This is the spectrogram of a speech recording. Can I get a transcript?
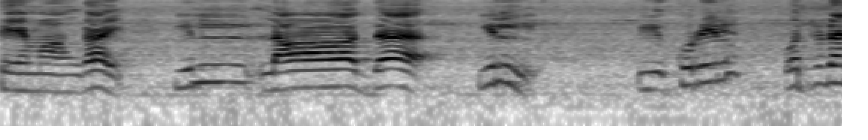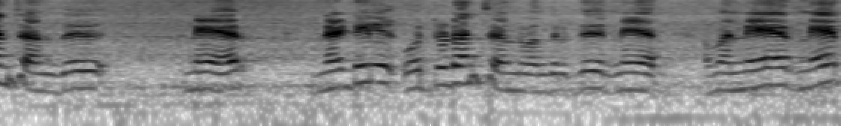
தேமாங்காய் இல்லாத இல். குரில் ஒற்றுடன் சேர்ந்து நேர் நெடில் ஒற்றுடன் சேர்ந்து வந்திருக்கு நேர். அப்போ நேர் நேர்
